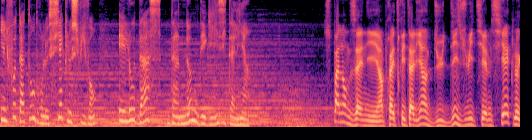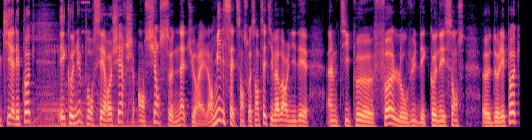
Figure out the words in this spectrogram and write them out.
il faut attendre le siècle suivant et l'audace d'un homme d'église italien. Spallanzani, un prêtre italien du XVIIIe siècle qui, à l'époque, est connu pour ses recherches en sciences naturelles. En 1767, il va avoir une idée un petit peu folle au vu des connaissances euh, de l'époque.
